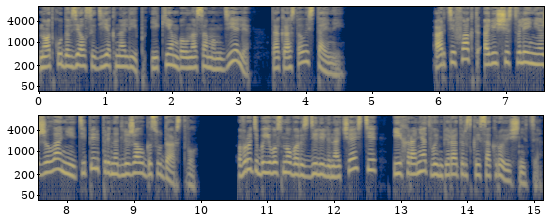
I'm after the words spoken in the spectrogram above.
Но откуда взялся Дьек Налип и кем был на самом деле, так и осталось тайной. Артефакт овеществления желаний теперь принадлежал государству. Вроде бы его снова разделили на части и хранят в императорской сокровищнице.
